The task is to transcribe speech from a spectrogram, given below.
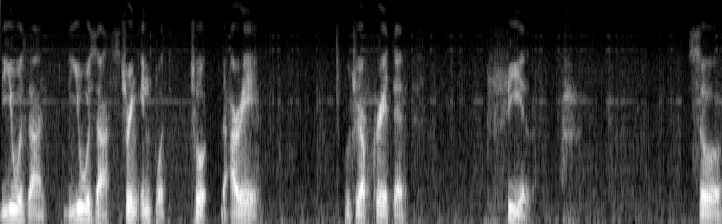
the user the user string input to the array which you have created field so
